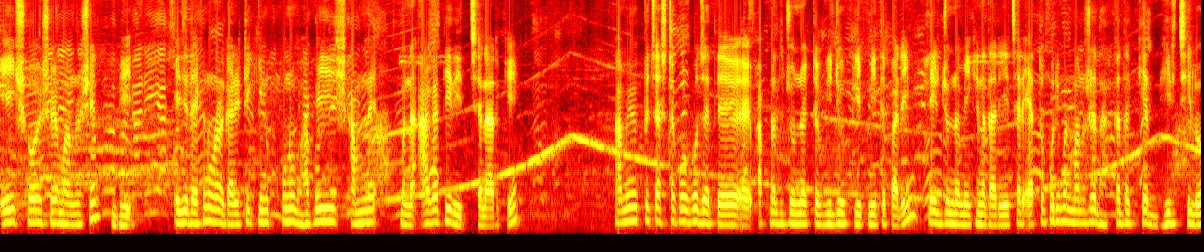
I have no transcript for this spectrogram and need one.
এই শয়ে শয়ে মানুষের ভিড়। এই যে দেখেন ওনার গাড়িটি কিন্তু কোনোভাবেই সামনে মানে আগাতেই দিচ্ছে না আর কি আমিও একটু চেষ্টা করব যাতে আপনাদের জন্য একটা ভিডিও ক্লিপ নিতে পারি। এর জন্য আমি এখানে দাঁড়িয়েছি। আর এত পরিমাণ মানুষের ধাক্কা ধাক্কি আর ভিড় ছিল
